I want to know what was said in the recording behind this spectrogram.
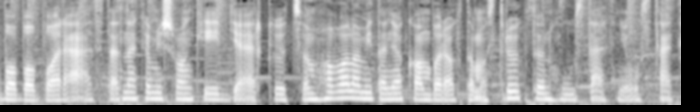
bababarát. Tehát nekem is van két gyerkőcöm. Ha valamit a nyakamba raktam, azt rögtön húzták, nyúzták.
